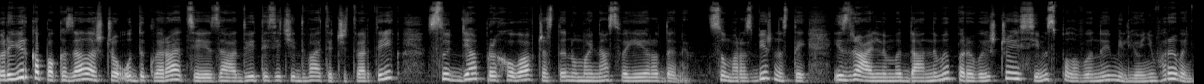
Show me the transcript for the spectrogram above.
Перевірка показала, що у декларації за 2024 рік суддя приховав частину майна своєї родини. Сума розбіжностей із реальними даними перевищує 7,5 мільйонів гривень.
